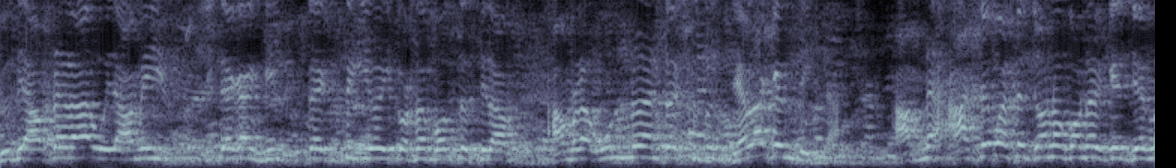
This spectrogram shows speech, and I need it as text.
যদি আপনারা ওই আমি চিটাগাং হিল থেকে ওই কথা বলতেছিলাম আমরা উন্নয়নটা শুধু জেলা কেন্দ্রিক না, আপনি আশেপাশে জনগণেরকে যেন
